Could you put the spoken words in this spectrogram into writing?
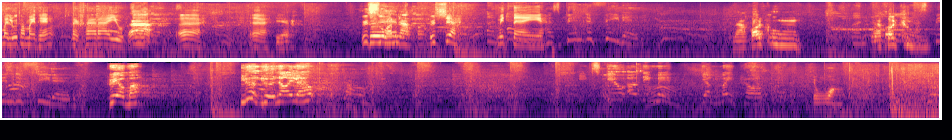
ไม่รู้ทำไมแทงแต่ฆ่าได้อยู่ อะเออ เออเสียอึสเฮ้ยสวนนะอึสเชี่ย An Mít này. enemy has been defeated. นาคอสคุง An Yeah, ally hold cool. has been defeated. เรียวมาเลือดเหลือน้อยแล้ว สกิลอัลติเมตยังไม่พร้อมจ้วง Your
